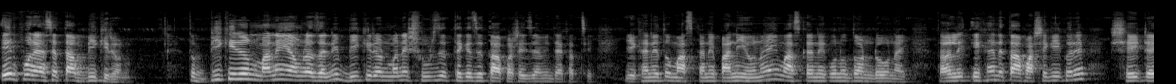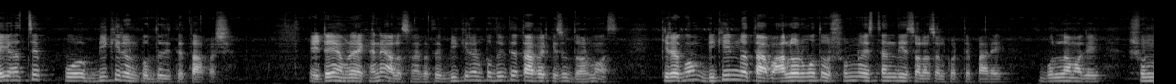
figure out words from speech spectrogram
এরপরে আছে তাপ বিকিরণ। তো বিকিরণ মানেই আমরা জানি, বিকিরণ মানে সূর্যের থেকে যে তাপ আসে যে আমি দেখাচ্ছি। এখানে তো মাঝখানে পানিও নাই, মাঝখানে কোনো দণ্ডও নাই। তাহলে এখানে তাপ আসে কি করে? সেইটাই হচ্ছে বিকিরণ পদ্ধতিতে তাপ আসে। এটাই আমরা এখানে আলোচনা করতে বিকিরণ পদ্ধতিতে তাপের কিছু ধর্ম আছে। কীরকম? বিকীর্ণ তাপ আলোর মতো শূন্য স্থান দিয়ে চলাচল করতে পারে। বললাম আগে শূন্য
